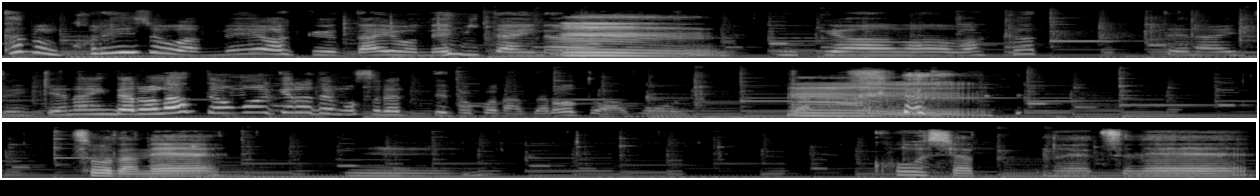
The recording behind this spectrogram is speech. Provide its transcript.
多分これ以上は迷惑だよねみたいな、うん。いやまあ分かってないといけないんだろうなって思うけどでもそれってどこなんだろうとは思う。うん。そうだね。うん。後者のやつね。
